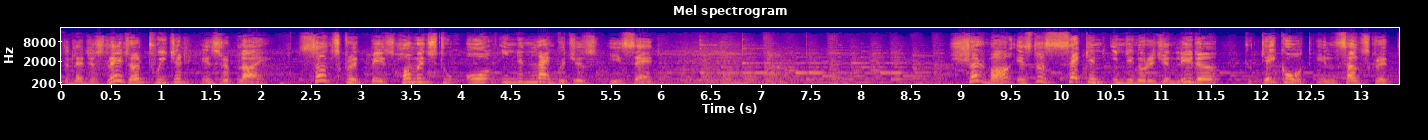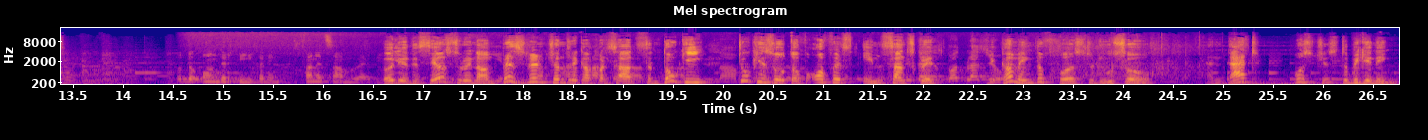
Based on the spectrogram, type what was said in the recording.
The legislator tweeted his reply. Sanskrit pays homage to all Indian languages, he said. Sharma is the second Indian origin leader to take oath in Sanskrit. Earlier this year, Suriname President Chandrika Prasad Santokhi took his oath of office in Sanskrit, becoming the first to do so. And that was just the beginning.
